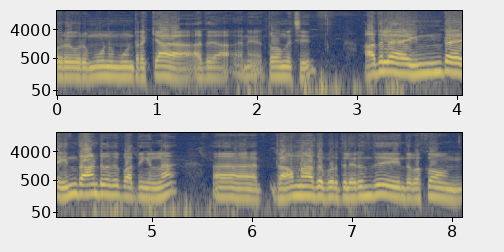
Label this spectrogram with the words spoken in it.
ஒரு ஒரு மூணு மூன்றரைக்கா அது துவங்குச்சு. அதில் இந்த இந்த ஆண்டு வந்து பார்த்திங்கன்னா ராமநாதபுரத்துலேருந்து இந்த பக்கம்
